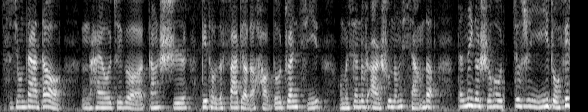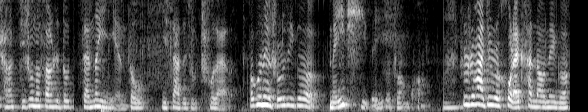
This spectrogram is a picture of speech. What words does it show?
雌雄大盗》。嗯，还有这个当时 Beatles 发表的好多专辑，我们现在都是耳熟能详的。但那个时候，就是以一种非常集中的方式，都在那一年都一下子就出来了。包括那个时候的一个媒体的一个状况。说实话，就是后来看到那个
